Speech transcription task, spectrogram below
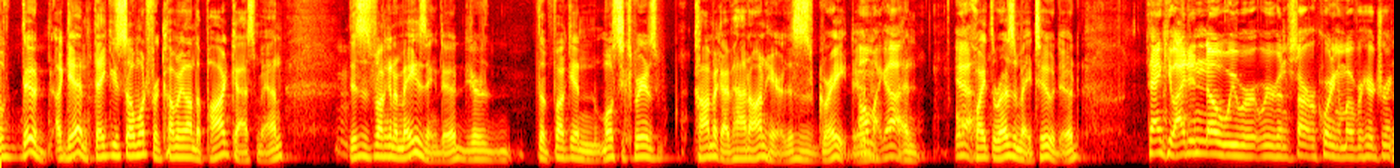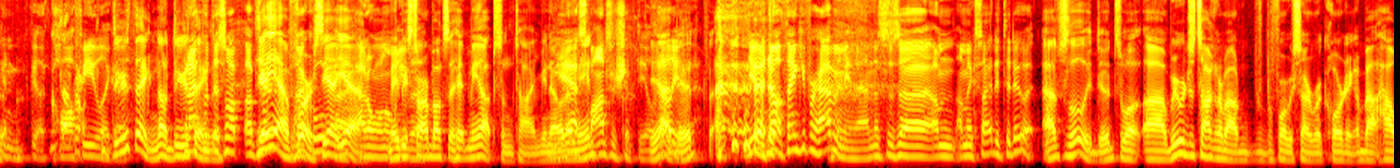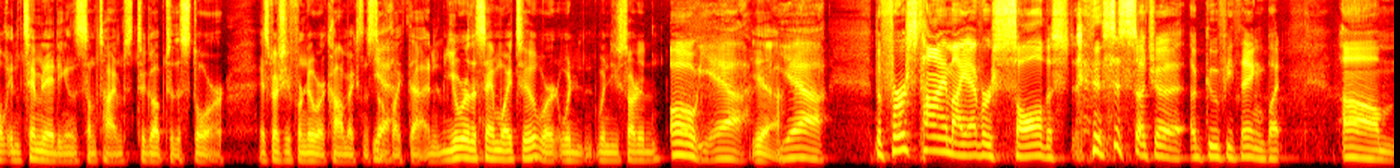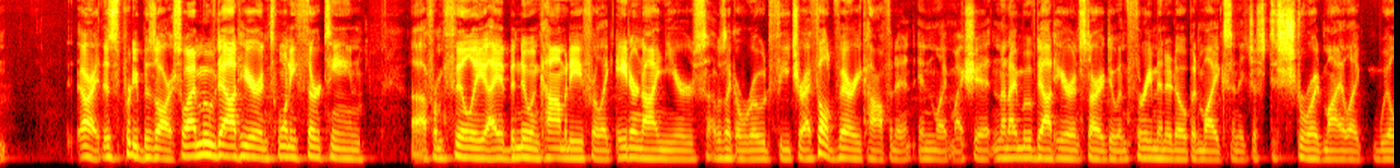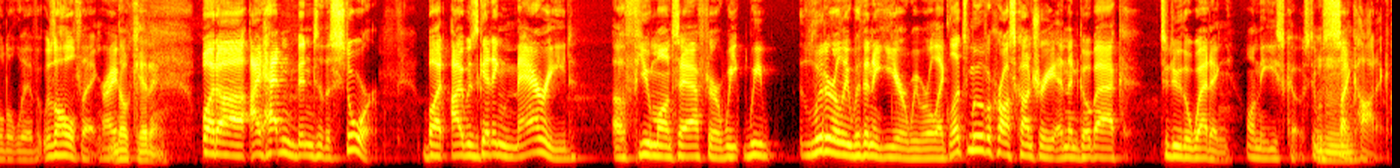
Well, dude, again, thank you so much for coming on the podcast, man. This is fucking amazing, dude. You're the fucking most experienced comic I've had on here. This is great, dude. Oh my God. And Yeah. quite the resume too, dude. Thank you. I didn't know we were we were going to start recording. I'm over here drinking uh, coffee. Like Do your thing. No, do your Can I thing. put this up- up yeah, here? yeah, of Is that course. cool? Yeah, yeah. I don't wanna Maybe leave it. Starbucks will hit me up sometime. You know yeah, what I mean? sponsorship deal. Yeah, Hell dude. yeah, no, thank you for having me, man. This is uh, I'm I'm excited to do it. Absolutely, dude. So uh, we were just talking about before we started recording about how intimidating it is sometimes to go up to the store, especially for newer comics and stuff Yeah. like that. And you were the same way too, where when when you started. Oh yeah, Yeah. yeah. The first time I ever saw this, this is such a, a goofy thing, but um, all right, this is pretty bizarre. So I moved out here in 2013 uh, from Philly. I had been doing comedy for like eight or nine years. I was like a road feature. I felt very confident in like my shit, and then I moved out here and started doing three minute open mics, and it just destroyed my like will to live. It was a whole thing, right? No kidding. But uh, I hadn't been to the store. But I was getting married a few months after. We we literally within a year we were like, let's move across country and then go back to do the wedding on the East Coast. It was psychotic.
